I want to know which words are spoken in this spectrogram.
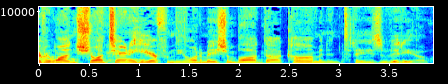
everyone, Shawn Tierney here from theautomationblog.com and in today's video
